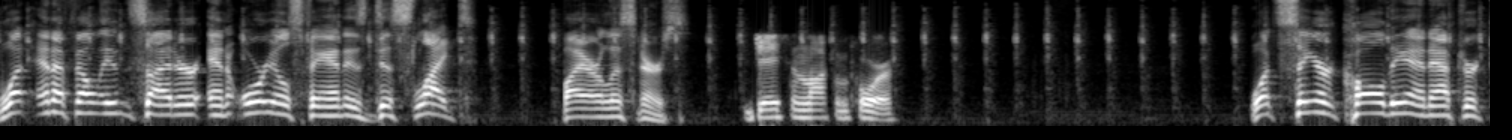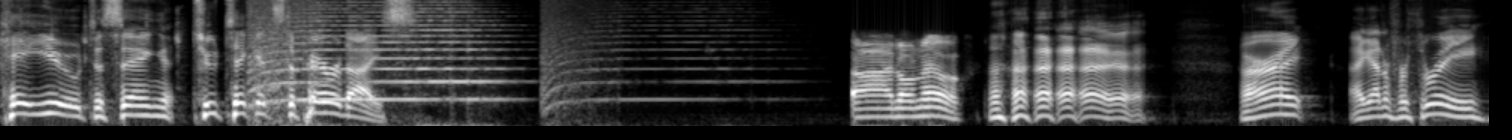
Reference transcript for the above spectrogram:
What NFL insider and Orioles fan is disliked by our listeners? Jason La Canfora. What singer called in after KU to sing Two Tickets to Paradise? I don't know. All right. I got him for three.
